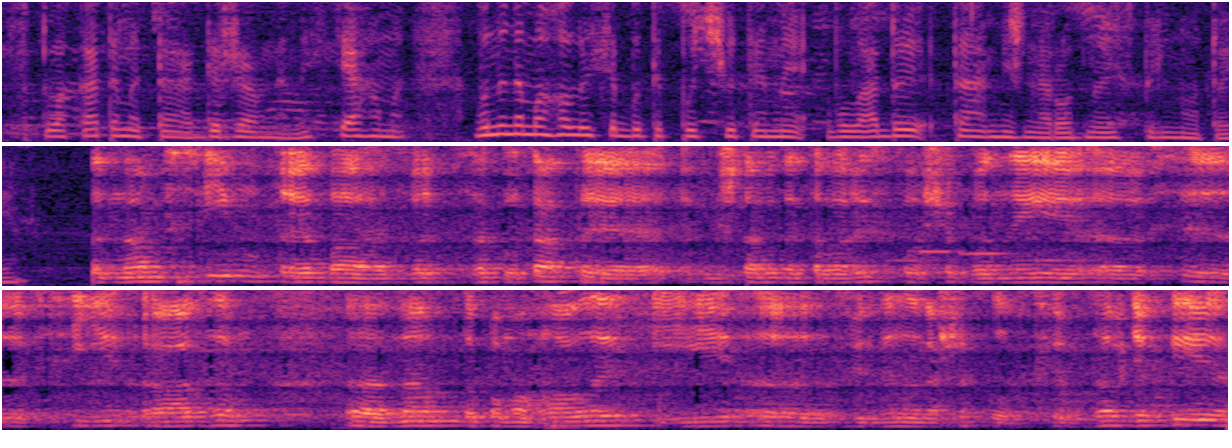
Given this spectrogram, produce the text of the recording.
З плакатами та державними стягами вони намагалися бути почутими владою та міжнародною спільнотою. Нам всім треба закликати міжнародне товариство, щоб вони е, всі, разом е, нам допомагали і е, звільнили наших хлопців. Завдяки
